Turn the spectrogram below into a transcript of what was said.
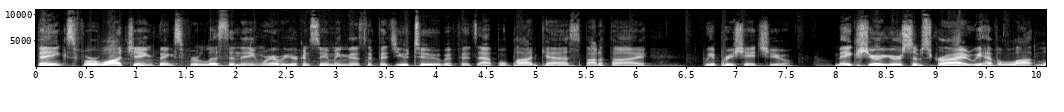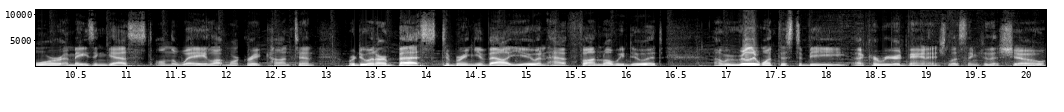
Thanks for watching. Thanks for listening. Wherever you're consuming this, if it's YouTube, if it's Apple Podcasts, Spotify, we appreciate you make sure you're subscribed. We have a lot more amazing guests on the way, a lot more great content. We're doing our best to bring you value and have fun while we do it. We really want this to be a career advantage listening to this show,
